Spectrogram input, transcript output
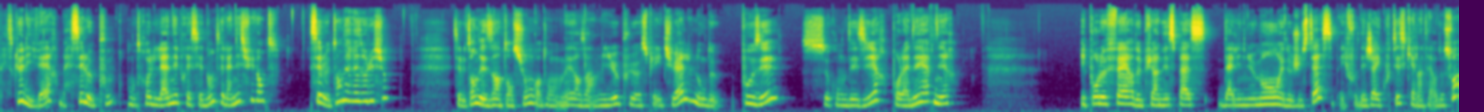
Parce que l'hiver, bah, c'est le pont entre l'année précédente et l'année suivante. C'est le temps des résolutions. C'est le temps des intentions quand on est dans un milieu plus euh, spirituel, donc de poser ce qu'on désire pour l'année à venir. Et pour le faire depuis un espace d'alignement et de justesse, bah, il faut déjà écouter ce qui est à l'intérieur de soi.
